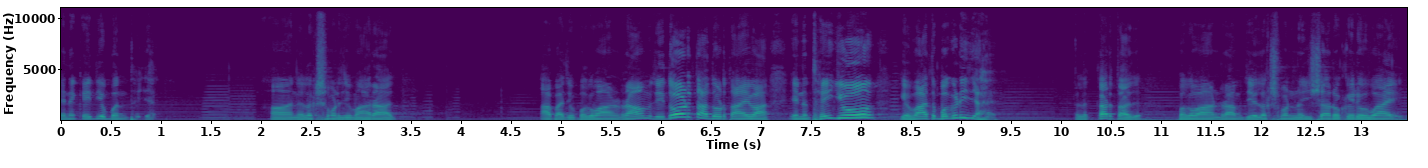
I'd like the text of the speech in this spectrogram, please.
એને કહી દો બંધ થઈ જાય. હા, અને લક્ષ્મણજી મહારાજ આ બાજુ ભગવાન રામજી દોડતા દોડતા આવ્યા. એને થઈ ગયું કે વાત બગડી જાય. એટલે તરત જ ભગવાન રામજીએ લક્ષ્મણનો ઈશારો કર્યો, ભાઈ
